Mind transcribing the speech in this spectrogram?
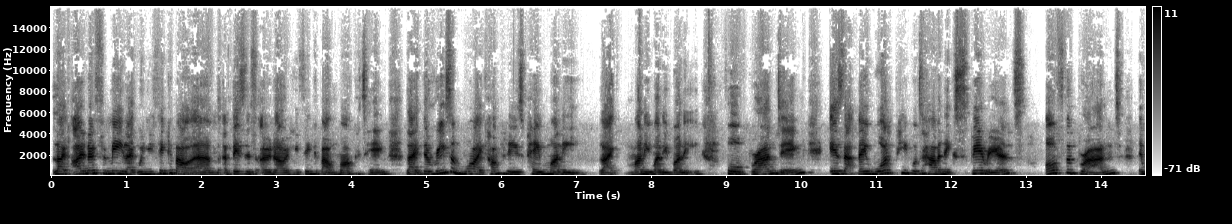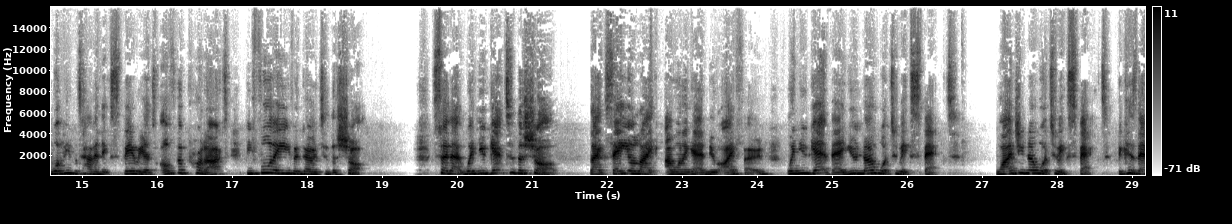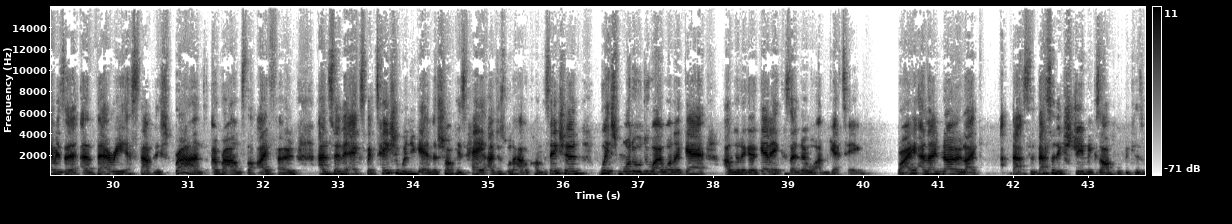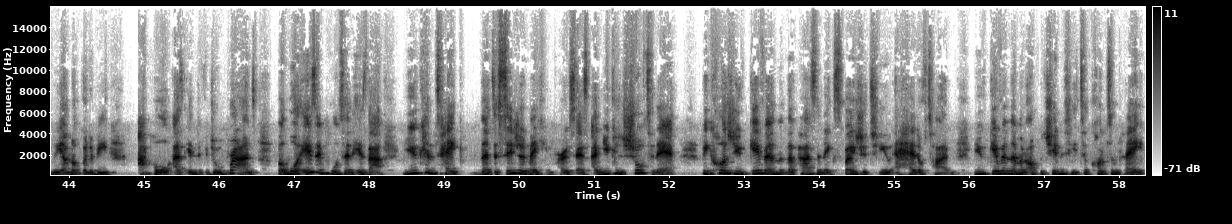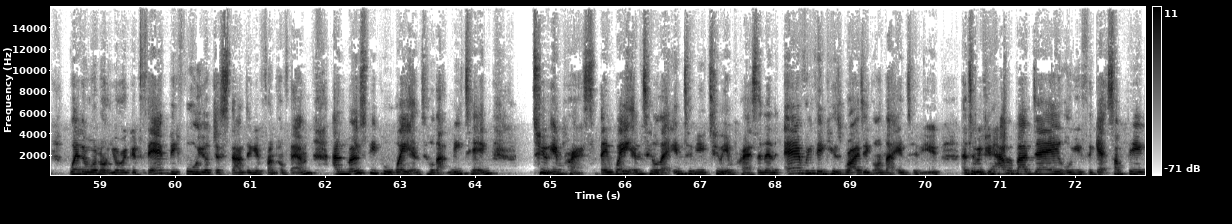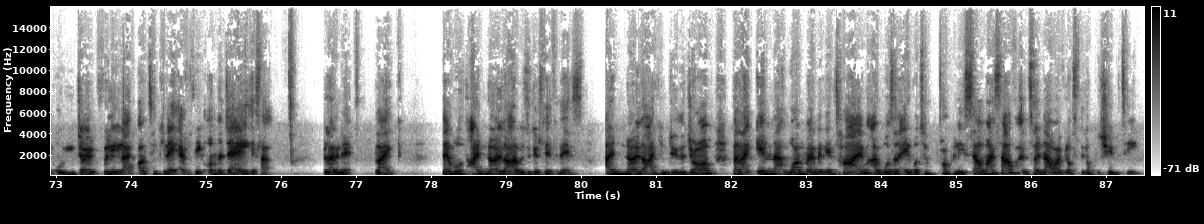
like I know for me, like when you think about um, a business owner, if you think about marketing, like the reason why companies pay money, like money, money, money for branding is that they want people to have an experience of the brand. They want people to have an experience of the product before they even go into the shop. So that when you get to the shop, like say you're like, I want to get a new iPhone, when you get there, you know what to expect Why do you know what to expect? Because there is a, a very established brand around the iPhone. And so the expectation when you get in the shop is, hey, I just want to have a conversation. Which model do I want to get? I'm going to go get it because I know what I'm getting. Right. And I know like that's a, that's an extreme example because we are not going to be Apple as individual brands. But what is important is that you can take the decision making process and you can shorten it because you've given the person exposure to you ahead of time. You've given them an opportunity to contemplate whether or not you're a good fit before you're just standing in front of them. And most people wait until that meeting to impress. They wait until that interview to impress, and then everything is riding on that interview. And so, if you have a bad day, or you forget something, or you don't fully like articulate everything on the day, it's like blown it. Like, there will. I know that I was a good fit for this. I know that I can do the job, but like in that one moment in time, I wasn't able to properly sell myself, and so now I've lost the opportunity.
